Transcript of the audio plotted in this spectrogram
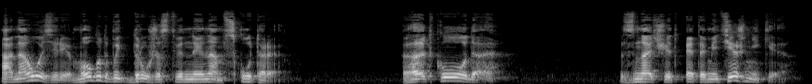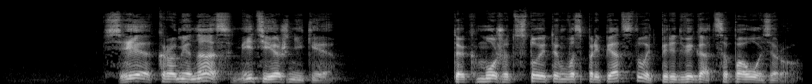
«А на озере могут быть дружественные нам скутеры?» «Откуда?» «Значит, это мятежники?» «Все, кроме нас, мятежники». «Так, может, стоит им воспрепятствовать передвигаться по озеру?»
